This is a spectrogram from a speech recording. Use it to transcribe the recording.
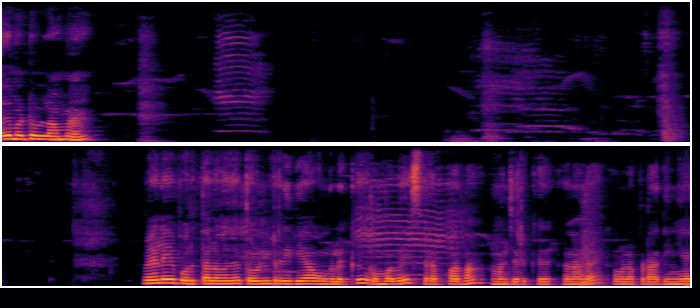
அது மட்டும் இல்லாமல் வேலையை பொறுத்தளவு தொழில் ரீதியாக உங்களுக்கு ரொம்பவே சிறப்பாக தான் அமைஞ்சிருக்கு. அதனால் கவலைப்படாதீங்க.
